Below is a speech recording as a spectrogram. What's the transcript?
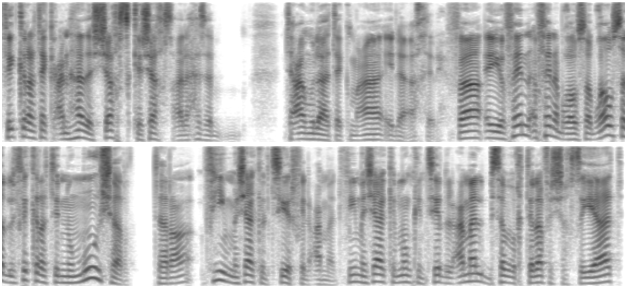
فكرتك عن هذا الشخص كشخص على حسب تعاملاتك معاه إلى آخره. فايوه فين فين أبغى أوصل؟ أبغى أوصل لفكرة إنه مو شرط ترى في مشاكل تصير في العمل في مشاكل ممكن تصير العمل بسبب اختلاف الشخصيات.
